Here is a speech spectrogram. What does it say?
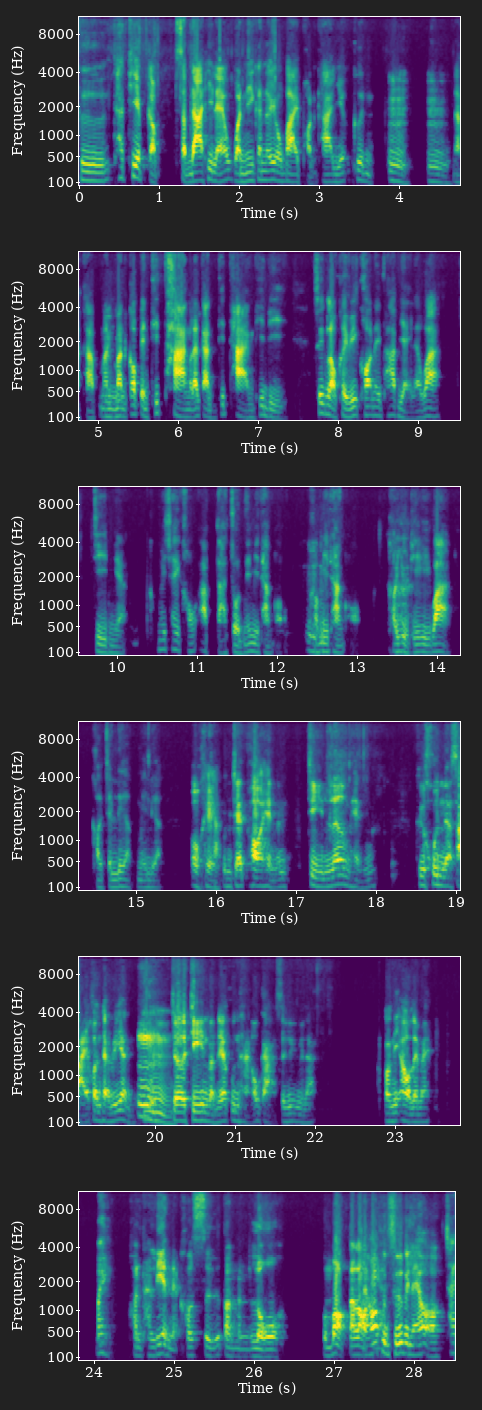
คือถ้าเทียบกับสัปดาห์ที่แล้ว วันนี้ก็นโยบายผ่อนคลายเยอะขึ้นอืมอืมนะครับ มันอืมมันก็เป็นทิศทางแล้วกันทิศทางที่ดี ซึ่งเราเคยวิเคราะห์ในภาพใหญ่แล้วว่า จีนเนี่ยไม่ใช่เขาอับตาจนไม่มีทางออกอืมเขามีทางออกเขาอยู่ที่ว่าเขาจะเลือกไม่เลือก โอเคครับคุณเจษพอเห็นมันจีนเริ่มเห็น คือคุณน่ะสาย contrarian อืมเจอจีนแบบเนี้ยคุณหาโอกาสซื้ออยู่แล้ว ตอนนี้เอาเลยไหมไม่ contrarian เนี่ยเขาซื้อตอนมัน low ผมบอกตลอดแต่ว่าคุณซื้อไปแล้วเหรอใช่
